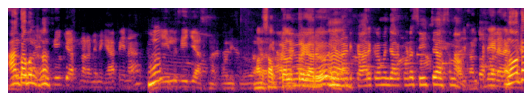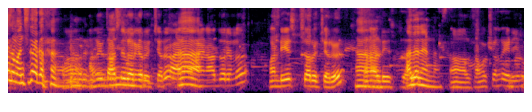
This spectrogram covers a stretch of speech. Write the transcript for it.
అంతకుముందు మన సబ్ కలెక్టర్ గారు. ఇలాంటి కార్యక్రమం జరగకుండా సీజ్ చేస్తున్నాం. ఓకే మంచిదే కదా. తహసీల్దార్ గారు వచ్చారు. ఆయన ఆయన ఆధ్వర్యంలో మన డిఎస్పీ సార్ వచ్చారు. అదేలేండి. వాళ్ళ సమక్షంలో ఏంటంటే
